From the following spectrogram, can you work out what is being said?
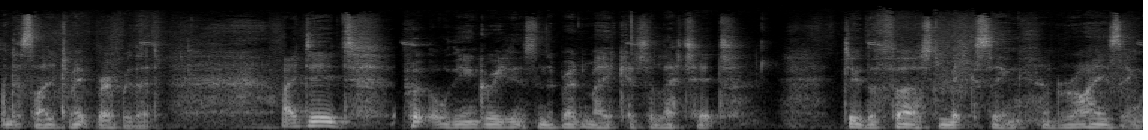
and decided to make bread with it. I did put all the ingredients in the bread maker to let it do the first mixing and rising.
